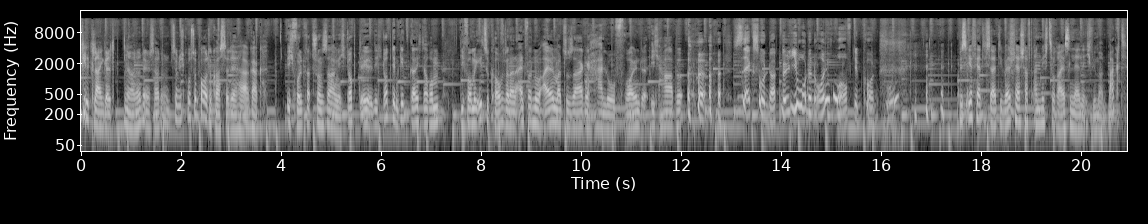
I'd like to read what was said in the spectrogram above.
viel Kleingeld. Ja, ne, der hat eine ziemlich große Portokaste, der Herr Agag. Ich wollte gerade schon sagen, ich glaube, ich glaub, dem geht es gar nicht darum, die Formel E zu kaufen, sondern einfach nur allen mal zu sagen, hallo Freunde, ich habe 600 Millionen Euro auf dem Konto. Bis ihr fertig seid, die Weltherrschaft an mich zu reißen, lerne ich, wie man backt.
